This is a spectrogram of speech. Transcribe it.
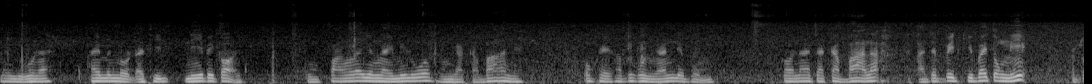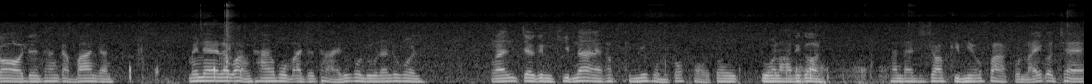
ไม่รู้นะ ให้มันหมดอาทิตย์นี้ไปก่อน ผมฟังแล้วยังไงไม่รู้ว่าผมอยากกลับบ้านเลยโอเคครับทุกคนงั้นเดี๋ยวผม ก็น่าจะกลับบ้านละอาจจะปิดคลิปไว้ตรงนี้ แล้วก็เดินทางกลับบ้านกัน ไม่แน่ระหว่างทางผมอาจจะถ่ายทุกคนดูนะทุกคน งั้นเจอกันคลิปหน้านะครับ คลิปนี้ผมก็ขอตัวตัวลาไปก่อน ท่านใดที่ชอบคลิปนี้ก็ฝากกดไลค์กดแชร์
